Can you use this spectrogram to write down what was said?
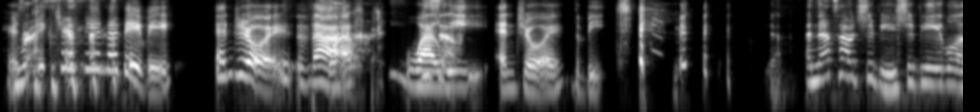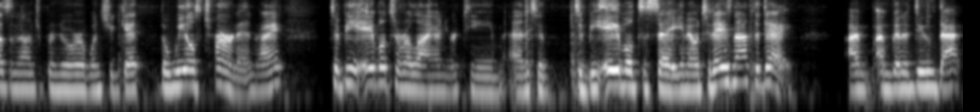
Here's right. a picture of me and my baby. Enjoy that while we enjoy the beach. yeah. And that's how it should be. You should be able, as an entrepreneur, once you get the wheels turning, right? To be able to rely on your team and to to be able to say, you know, today's not the day. I'm I'm gonna do that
